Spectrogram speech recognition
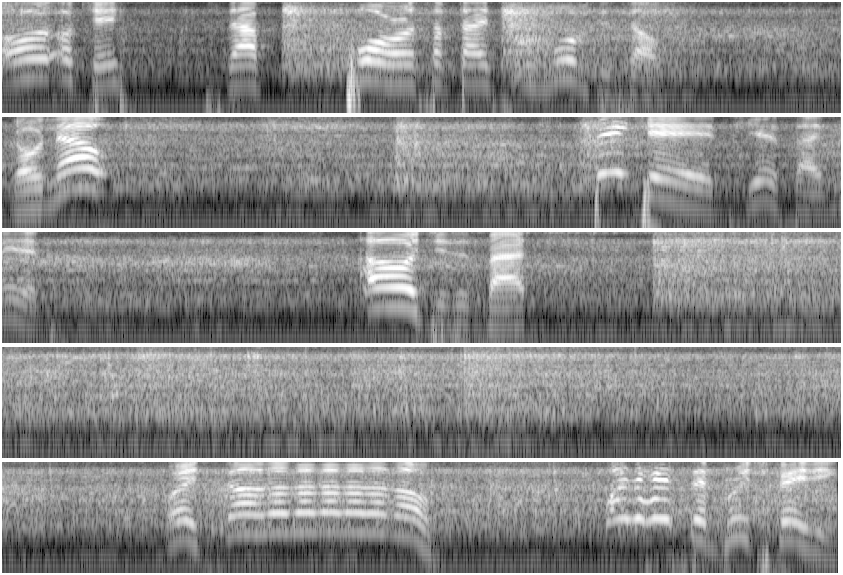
Oh, okay. So that pore sometimes removes itself. Go now! Take it! Yes, I made it. Oh, Jesus, bats. Wait, no, no, no, no, no, no, no! Why the hell is the bridge fading?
